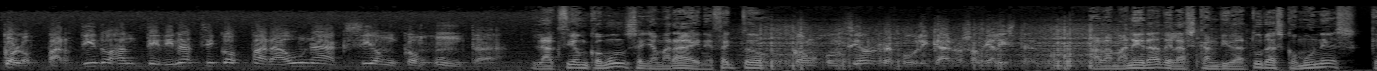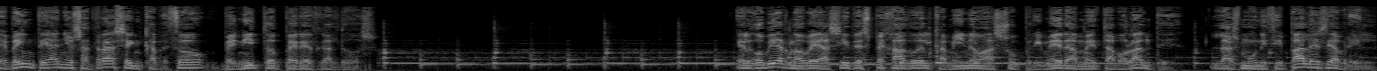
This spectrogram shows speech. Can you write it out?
con los partidos antidinásticos para una acción conjunta. La acción común se llamará, en efecto, Conjunción Republicano-Socialista. A la manera de las candidaturas comunes que 20 años atrás encabezó Benito Pérez Galdós. El gobierno ve así despejado el camino a su primera meta volante, las municipales de abril.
